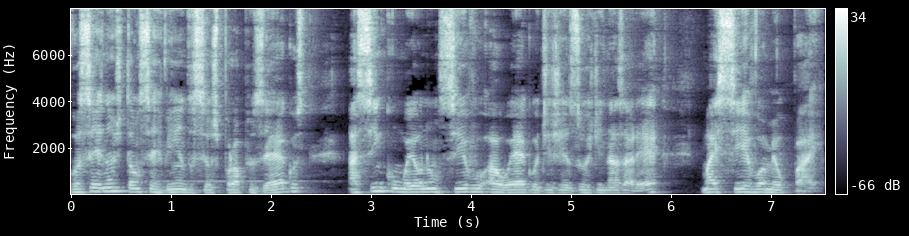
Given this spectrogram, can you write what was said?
Vocês não estão servindo seus próprios egos, assim como eu não sirvo ao ego de Jesus de Nazaré, mas sirvo a meu Pai.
